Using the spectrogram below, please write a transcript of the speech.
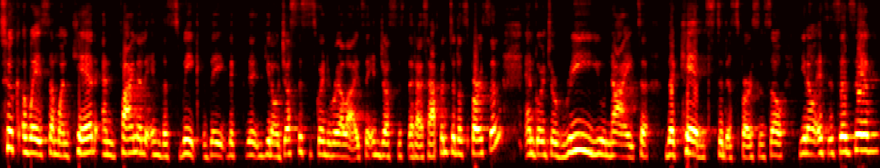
took away someone kid and finally in this week they, they, they, you know justice is going to realize the injustice that has happened to this person and going to reunite the kids to this person. So you know it's, it's as if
